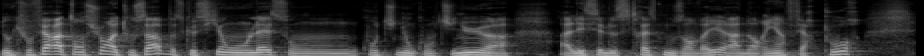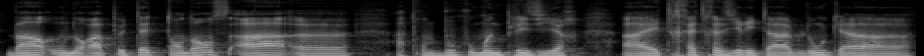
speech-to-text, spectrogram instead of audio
Donc il faut faire attention à tout ça, parce que si on laisse, on continue, on continue à, laisser le stress nous envahir, à ne rien faire pour, ben on aura peut-être tendance à, euh, prendre beaucoup moins de plaisir, à être très très irritable, donc à,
